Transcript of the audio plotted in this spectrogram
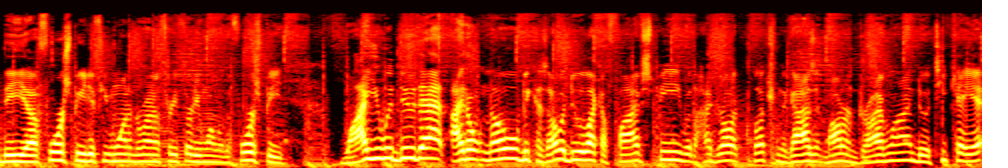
the uh, four speed if you wanted to run a 331 with a four speed. Why you would do that, I don't know because I would do like a five speed with a hydraulic clutch from the guys at Modern Driveline, do a TK.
